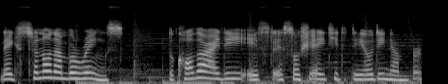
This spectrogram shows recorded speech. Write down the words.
The external number rings. The caller ID is the associated DoD number.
